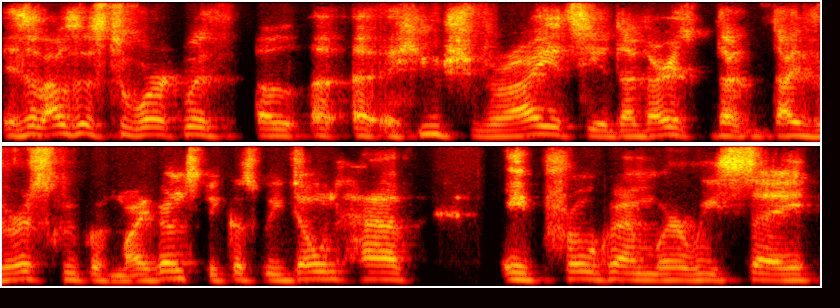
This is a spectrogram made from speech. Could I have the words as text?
This allows us to work with a, a, a huge variety, a diverse, diverse group of migrants, because we don't have a program where we say,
